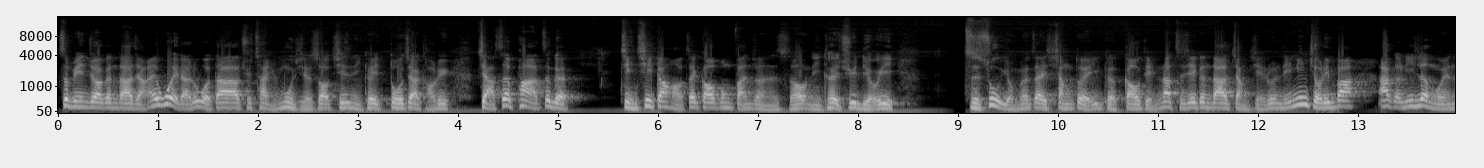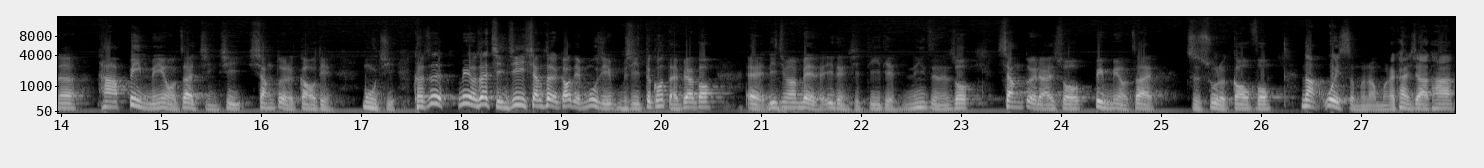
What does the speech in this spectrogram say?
这边就要跟大家讲，哎，未来如果大家去参与募集的时候，其实你可以多加考虑。假设怕这个景气刚好在高峰反转的时候，你可以去留意指数有没有在相对一个高点。那直接跟大家讲结论：零零九零八，阿格力认为呢，它并没有在景气相对的高点募集。可是没有在景气相对的高点募集，不是德国代表高。哎，你今晚买的一点是低点，你只能说相对来说并没有在指数的高峰。那为什么呢？我们来看一下它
